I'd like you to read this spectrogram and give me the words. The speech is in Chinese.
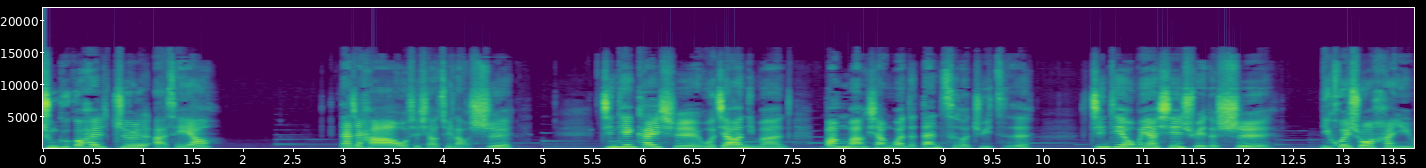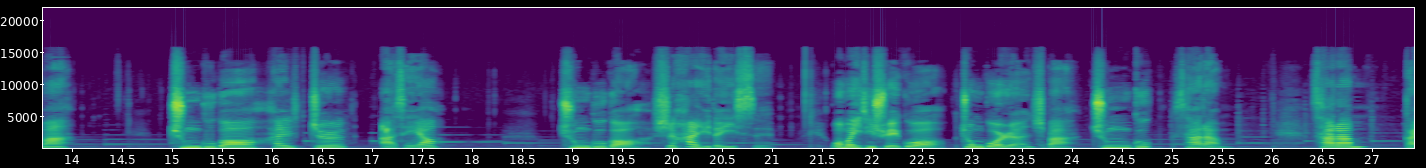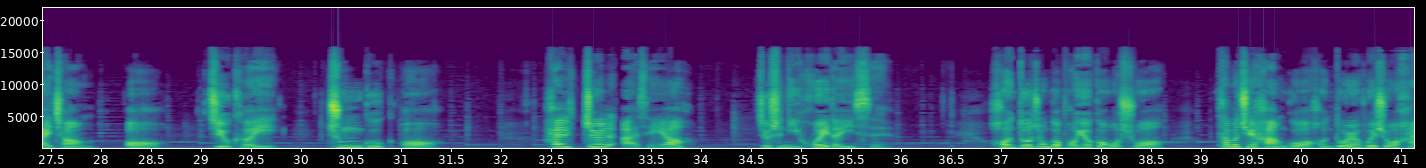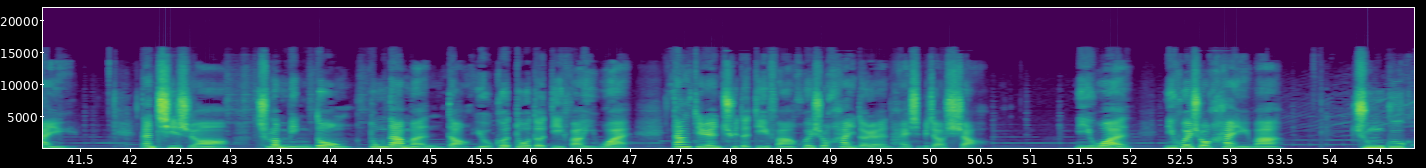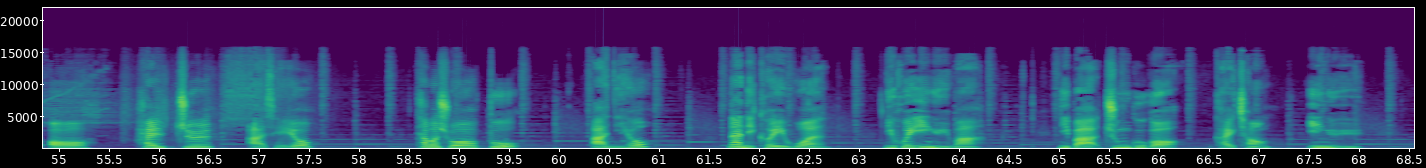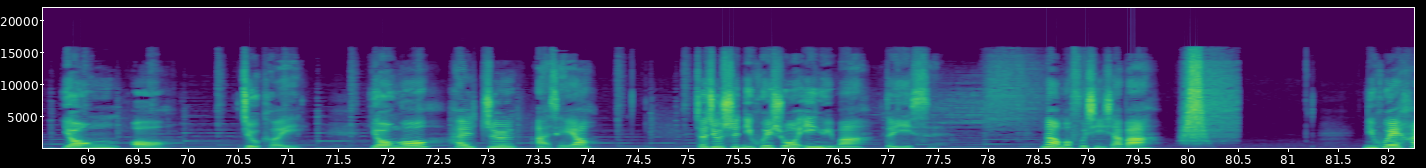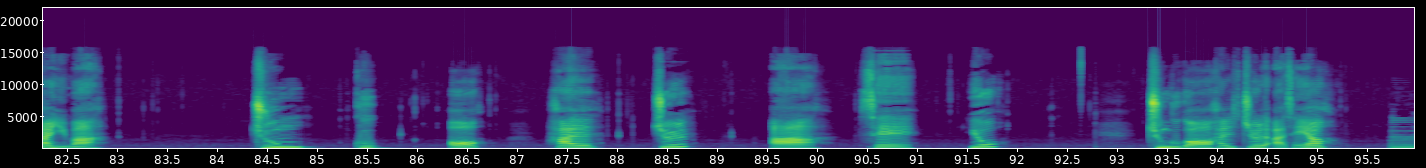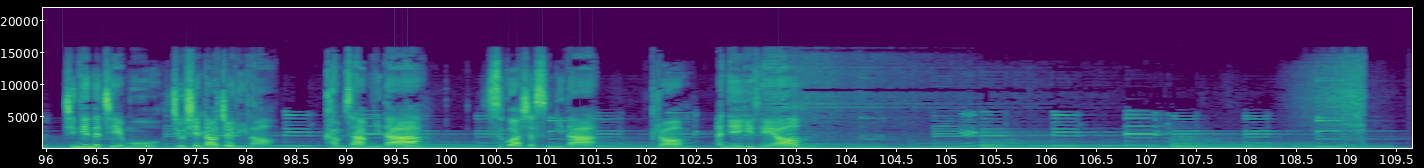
중국어할줄아세요？大家好，我是小崔老师。今天开始，我教你们帮忙相关的单词和句子。今天我们要先学的是，你会说汉语吗？중국어할줄아세요？중국어是汉语的意思。我们已经学过中国人是吧？중국사 람， 사람改成어就可以。 중국어할줄아세요？就是你会的意思。很多中国朋友跟我说，他们去韩国，很多人会说汉语，但其实啊，除了明洞、东大门等游客多的地方以外，当地人去的地方会说汉语的人还是比较少。你问你会说汉语吗？중국어할줄아세 요？ 他们说不， 아니 요。 那你可以问你会英语吗？你把중국어改成英语，영어就可以。영어할줄아세 요？ 这就是你会说英语吗的意思。那我们复习一下吧。你会汉语吗？중국어할줄아 세 요？ 중국어할줄아세 요？ 今天的节目就先到这里了。감사합니다수고하셨습니다그럼안녕히계세요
